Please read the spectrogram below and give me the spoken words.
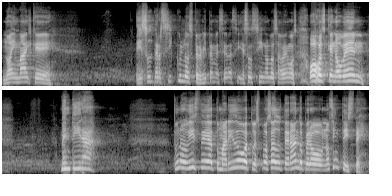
No hay mal que esos versículos, permítame ser así, eso sí no lo sabemos. Ojos que no ven. Mentira. Tú no viste a tu marido o a tu esposa adulterando, pero no sintiste.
